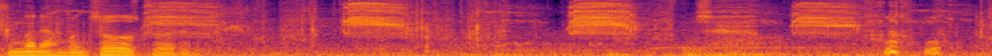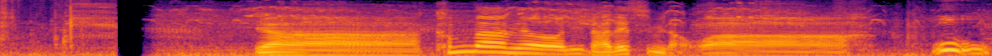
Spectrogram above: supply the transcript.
중간에 한번 저어줘야 됩니다. 자, 후, 후. 야, 컵라면이 다 됐습니다. 와, 오, 오.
